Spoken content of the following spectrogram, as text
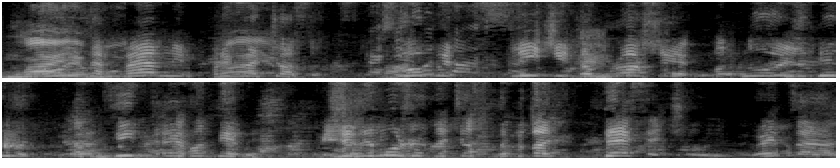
Має бути. певний приклад часу. Допит слідчий допрошує одну людину там 2-3 години. Він же не може до часу допитати 10 чоловік. Ви це,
